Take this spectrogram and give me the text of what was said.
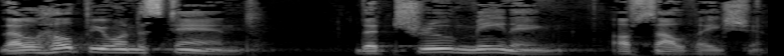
That will help you understand the true meaning of salvation.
